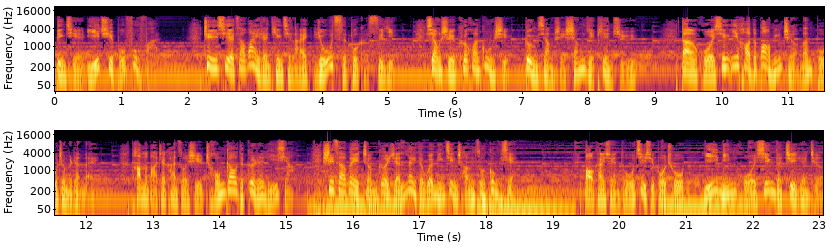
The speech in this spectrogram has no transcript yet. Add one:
并且一去不复返，这一切在外人听起来如此不可思议。像是科幻故事，更像是商业骗局。但火星一号的报名者们不这么认为，他们把这看作是崇高的个人理想，是在为整个人类的文明进程做贡献。报刊选读继续播出：移民火星的志愿者。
